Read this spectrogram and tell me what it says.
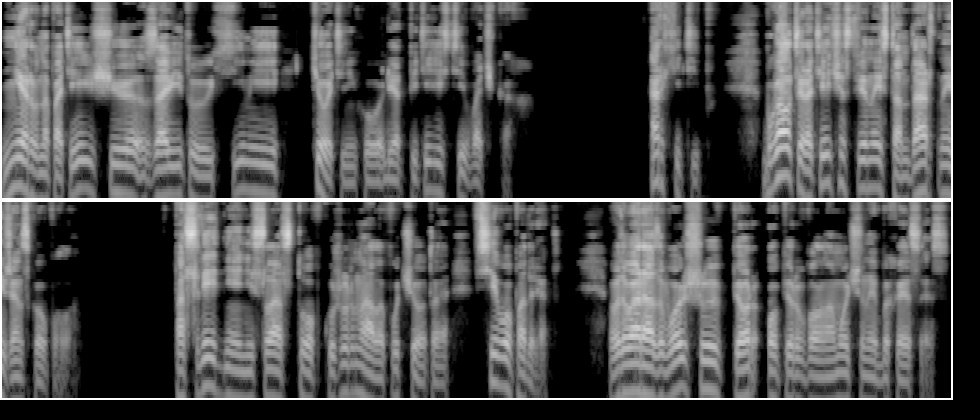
нервно потеющую, завитую химией тетеньку лет пятидесяти в очках. Архетип. Бухгалтер отечественный, стандартный, женского пола. Последняя несла стопку журналов учета, всего подряд. В два раза большую пер оперуполномоченный БХСС.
